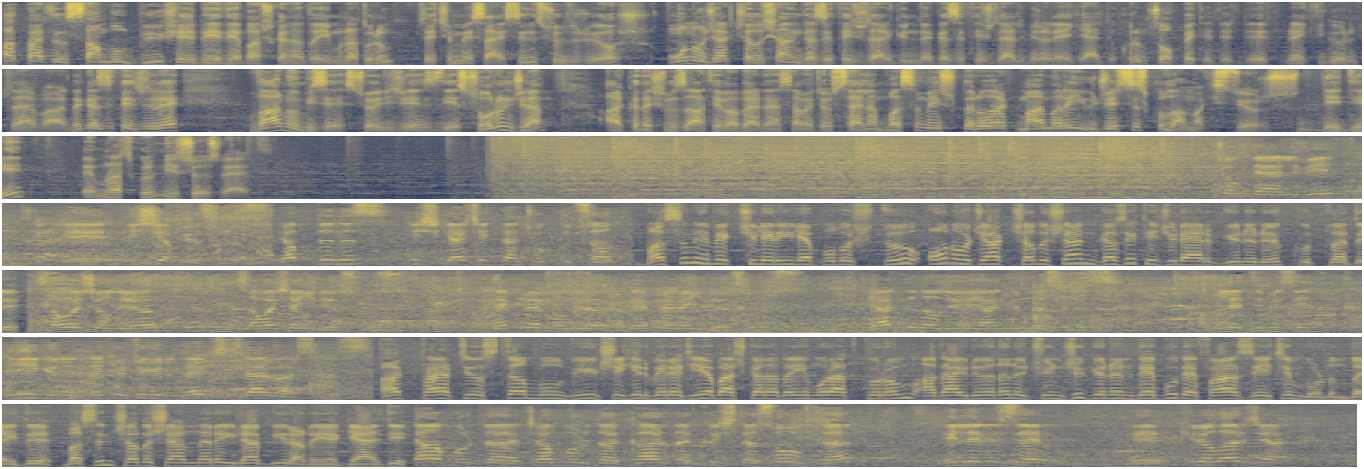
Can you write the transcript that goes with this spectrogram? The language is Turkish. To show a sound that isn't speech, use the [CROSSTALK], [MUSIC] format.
AK Parti İstanbul Büyükşehir Belediye Başkan adayı Murat Kurum seçim mesaisini sürdürüyor. 10 Ocak Çalışan Gazeteciler Günü'nde gazetecilerle bir araya geldi. Kurum sohbet edildi, renkli görüntüler vardı. Gazetecilere var mı bize söyleyeceğiniz diye sorunca arkadaşımız ATV Haber'den Samet Öztaylan basın mensupları olarak Marmara'yı ücretsiz kullanmak istiyoruz dedi ve Murat Kurum bir söz verdi. Çok değerli bir e, iş yapıyorsunuz. Yaptığınız iş gerçekten çok kutsal. Basın emekçileriyle buluştu, 10 Ocak Çalışan Gazeteciler Günü'nü kutladı. Savaş oluyor, savaşa gidiyorsunuz. Deprem oluyor, depreme gidiyorsunuz. Yangın oluyor, yangındasınız. Milletimizin iyi gününde, kötü gününde hep sizler varsınız. AK Parti İstanbul Büyükşehir Belediye Başkan adayı Murat Kurum adaylığının 3. gününde bu defa Zeytinburnu'ndaydı. Basın çalışanlarıyla bir araya geldi. Yağmurda, çamurda, karda, kışta, soğukta ellerinizde e, kilolarca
